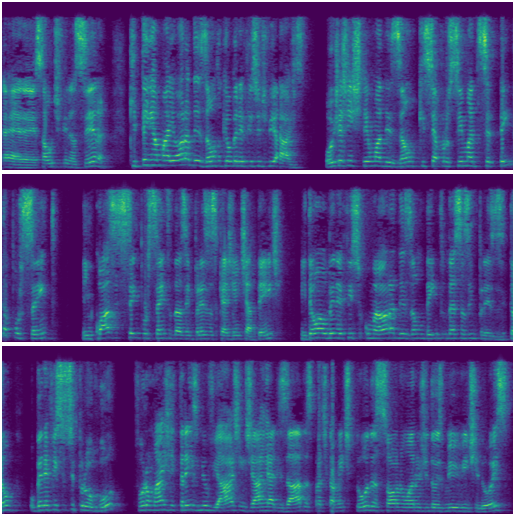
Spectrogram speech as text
é, saúde financeira, que tenha maior adesão do que o benefício de viagens. Hoje a gente tem uma adesão que se aproxima de 70% em quase 100% das empresas que a gente atende. Então, é o benefício com maior adesão dentro dessas empresas. Então, o benefício se provou. Foram mais de 3 mil viagens já realizadas, praticamente todas só no ano de 2022. Uh,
